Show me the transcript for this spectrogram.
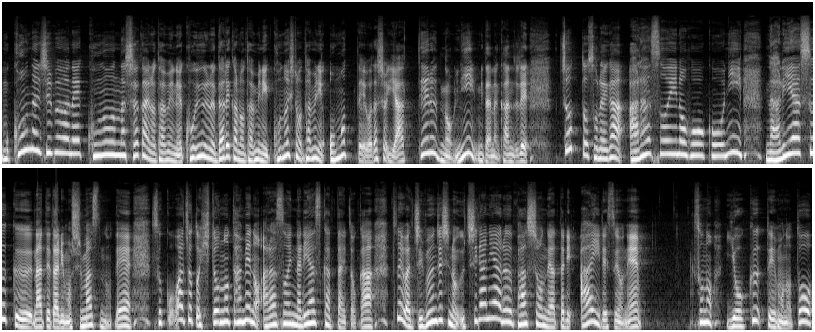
もうこんなに自分はねこんな社会のためにねこういうの誰かのためにこの人のために思って私はやってるのにみたいな感じでちょっとそれが争いの方向になりやすくなってたりもしますのでそこはちょっと人のための争いになりやすかったりとか例えば自分自身の内側にあるパッションであったり愛ですよね。その欲というものと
